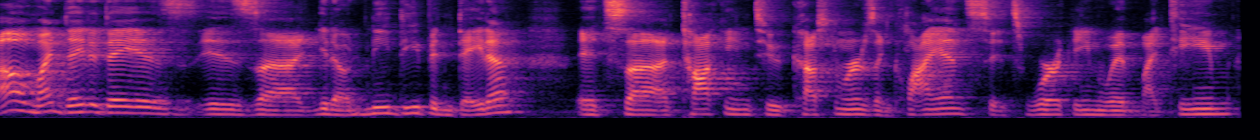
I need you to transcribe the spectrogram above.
Oh, my day-to-day is is uh, you know, knee deep in data. It's uh, talking to customers and clients. It's working with my team,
